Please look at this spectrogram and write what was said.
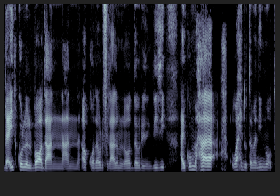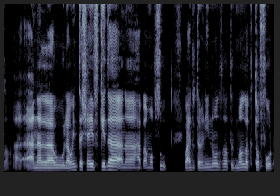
بعيد كل البعد عن عن أقوى دوري في العالم اللي هو الدوري الإنجليزي هيكون محقق 81 نقطة. أنا لو لو أنت شايف كده أنا هبقى مبسوط. 81 نقطة تضمن لك ال top four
